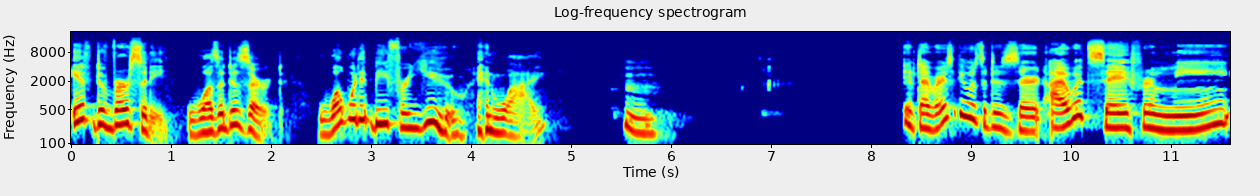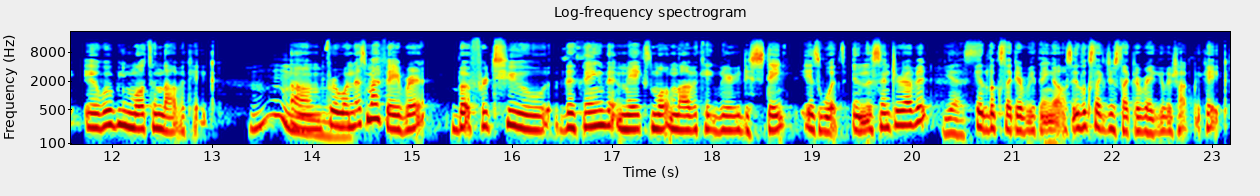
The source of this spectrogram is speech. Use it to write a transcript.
If diversity was a dessert, what would it be for you and why? Hmm. If diversity was a dessert, I would say for me, it would be molten lava cake. Um, for one, that's my favorite. But for two, the thing that makes molten lava cake very distinct is what's in the center of it. Yes. It looks like everything else. It looks like just like a regular chocolate cake.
